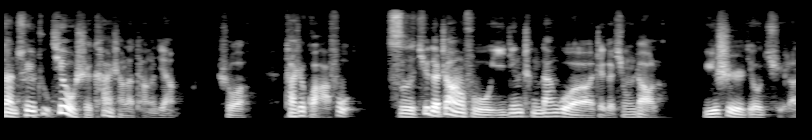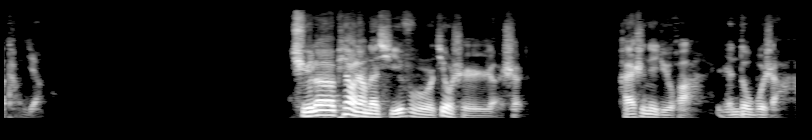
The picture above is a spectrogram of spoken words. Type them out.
但崔杼就是看上了唐江，说她是寡妇，死去的丈夫已经承担过这个凶兆了，于是就娶了唐江。娶了漂亮的媳妇就是惹事儿。还是那句话，人都不傻，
